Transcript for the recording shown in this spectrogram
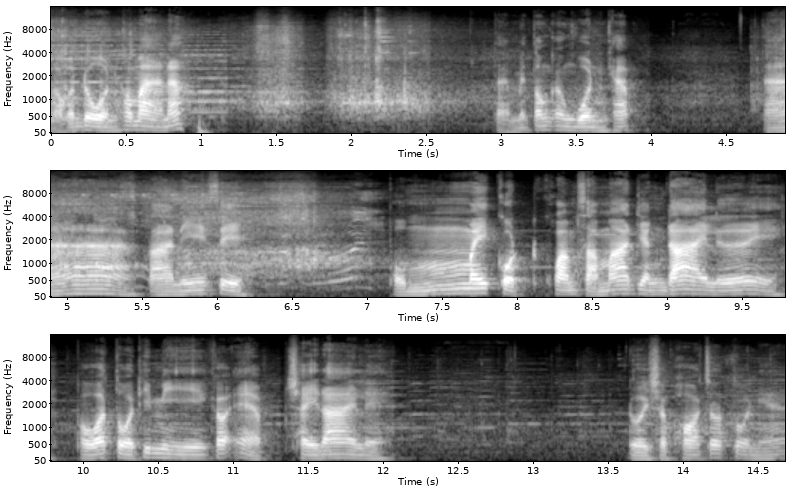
เราก็โดนเข้ามานะ แต่ไม่ต้องกังวลครับ อ่า ตานี้สิ ผมไม่กดความสามารถยังได้เลย เพราะว่าตัวที่มีก็แอบใช้ได้เลย โดยเฉพาะเจ้าตัวเนี้ย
